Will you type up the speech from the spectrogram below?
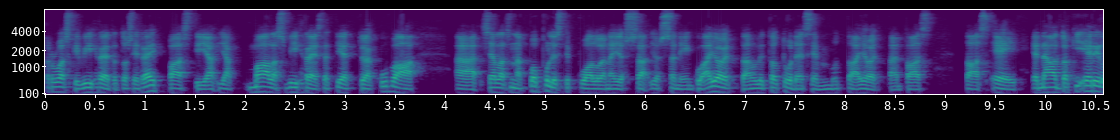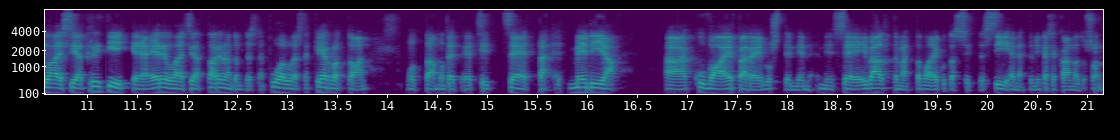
ruoski vihreitä tosi reippaasti ja, ja maalas vihreistä tiettyä kuvaa sellaisena populistipuolueena, jossa, jossa niin kuin ajoittain oli totuudensemmin, mutta ajoittain taas, taas ei. Ja nämä on toki erilaisia kritiikkejä, erilaisia tarinoita, mitä sitä puolueesta kerrotaan, mutta, mutta et, et sit se, että et media – kuvaa epäreilusti, niin, niin se ei välttämättä vaikuta sitten siihen, että mikä se kannatus on.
